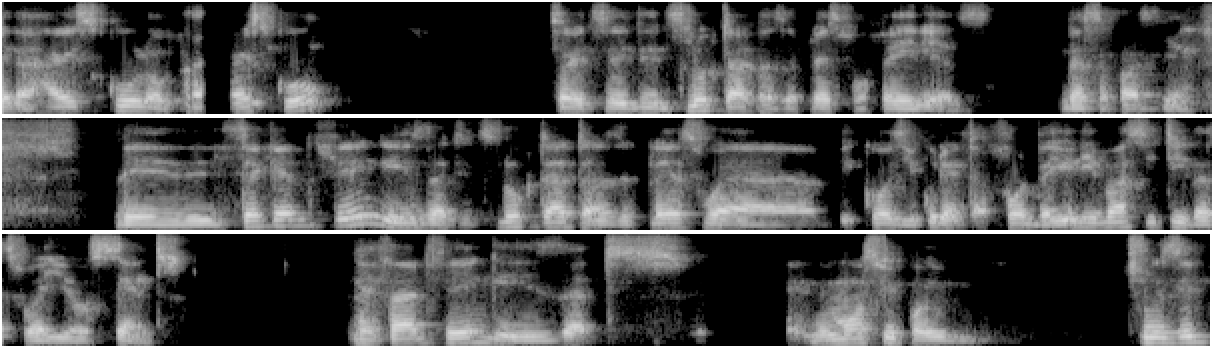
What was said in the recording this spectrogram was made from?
either high school or primary school. So it's it's looked at as a place for failures. That's the first thing. The second thing is that it's looked at as a place where, because you couldn't afford the university, that's where you're sent. The third thing is that most people choose it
